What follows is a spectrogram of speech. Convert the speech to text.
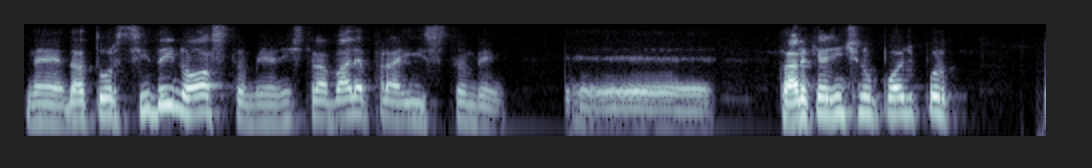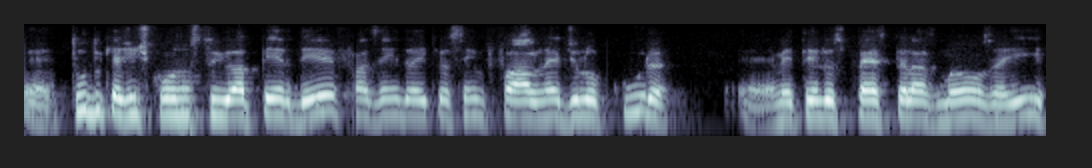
né, da torcida e nós também. A gente trabalha para isso também. É... Claro que a gente não pode pôr é, tudo que a gente construiu a perder, fazendo aí que eu sempre falo, né, de loucura, é, metendo os pés pelas mãos aí,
